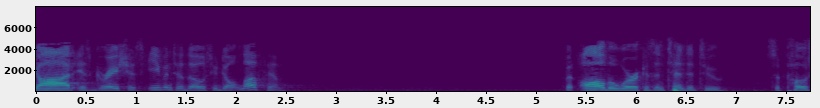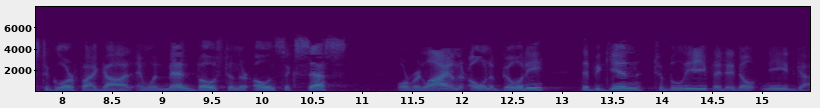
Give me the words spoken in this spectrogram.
God is gracious, even to those who don't love Him. But all the work is intended to, supposed to glorify God. And when men boast in their own success or rely on their own ability, they begin to believe that they don't need God.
